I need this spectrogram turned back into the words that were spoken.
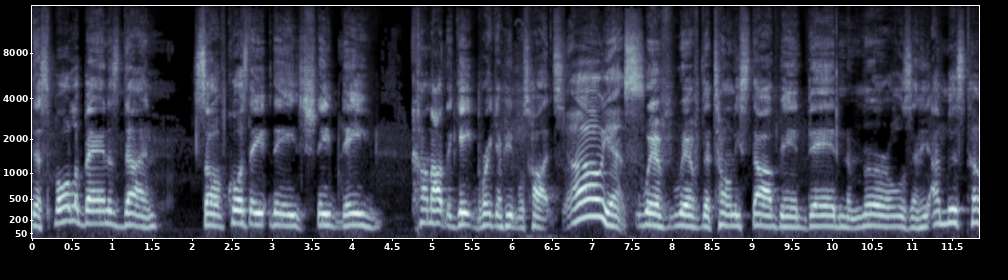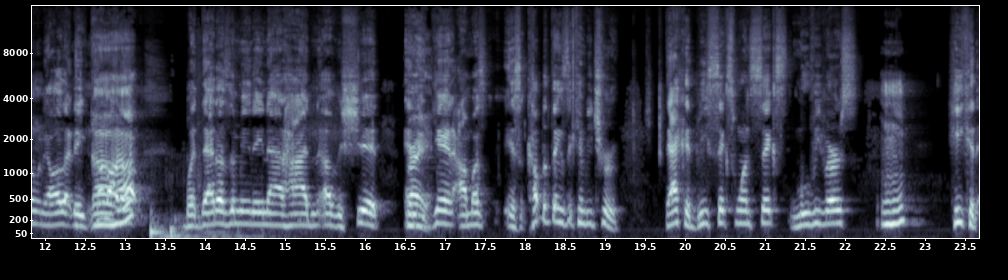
the spoiler ban is done. So of course they they they they come out the gate breaking people's hearts oh yes, with with the Tony Stark being dead and the murals and he, I miss Tony all that they come Uh-huh. out, but that doesn't mean they're not hiding other shit. And Right. again, I must. It's a couple of things that can be true. That could be six one six movie verse. hmm He could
